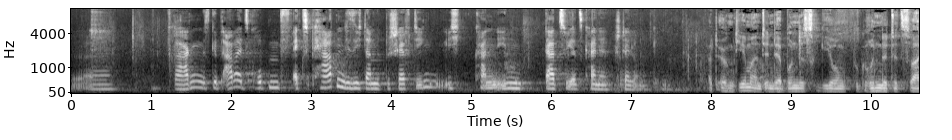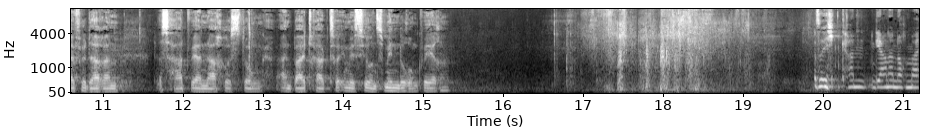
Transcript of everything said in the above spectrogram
äh, fragen. Es gibt Arbeitsgruppen, Experten, die sich damit beschäftigen. Ich kann Ihnen dazu jetzt keine Stellung geben. Hat irgendjemand in der Bundesregierung begründete Zweifel daran, dass Hardware-Nachrüstung ein Beitrag zur Emissionsminderung wäre? Also ich kann gerne noch mal,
